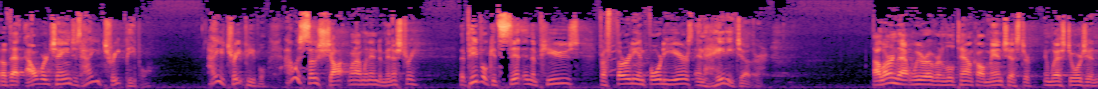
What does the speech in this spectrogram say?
of that outward change is how you treat people. How you treat people. I was so shocked when I went into ministry that people could sit in the pews for 30 and 40 years and hate each other. I learned that when we were over in a little town called Manchester in West Georgia. And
